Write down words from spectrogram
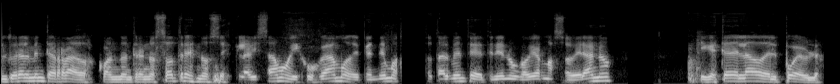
culturalmente errados. Cuando entre nosotros nos esclavizamos y juzgamos, dependemos totalmente de tener un gobierno soberano y que esté del lado del pueblo.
